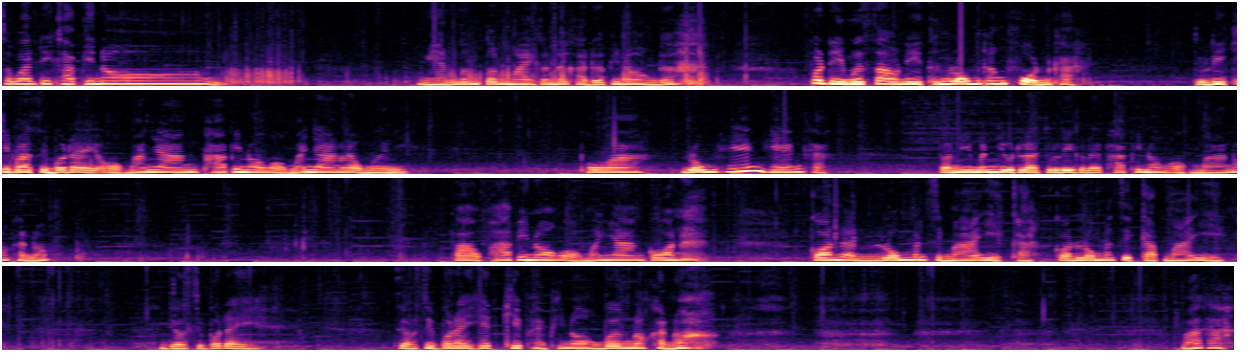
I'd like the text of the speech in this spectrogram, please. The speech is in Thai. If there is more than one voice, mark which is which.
Speaker 1: สวัสดีค่ะพี่น้องเงียนเบื้องต้นไม้กันเด้อค่ะเด้อพี่น้องเด้อพอดีมื้อเช้านี่ทั้งล้มทั้งฝนค่ะ จุลีคิดว่าสิบ่ได้ออกมายางพาพี่น้องออกมายางแล้วมือนี้เพราะว่าลมแห้งแห้งค่ะ ตอนนี้มันหยุดแล้วจุลีก็เลยพาพี่น้องออกมาเนาะค่ะเนาะเฝ้าพาพี่น้องออกมายางก่อนก่อนอันล้มมันสิมาอีกค่ะก่อนล้มมันสิกลับมาอีก เดี๋ยวสิบ่ได้ เดี๋ยวสิบ่ได้เฮ็ดคลิปให้พี่น้องเบิ่งเนาะค่ะเนาะมาค่ะ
